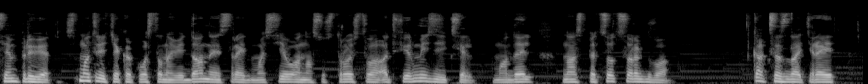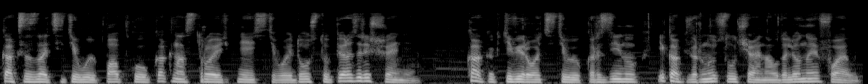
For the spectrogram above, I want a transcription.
Всем привет! Смотрите как восстановить данные с RAID массива NAS устройства от фирмы Zixel, модель NAS 542. Как создать RAID, как создать сетевую папку, как настроить к ней сетевой доступ и разрешение, как активировать сетевую корзину и как вернуть случайно удаленные файлы.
